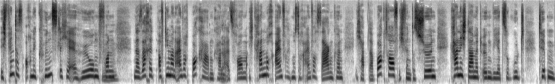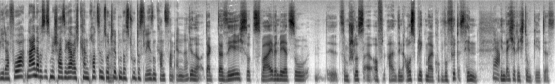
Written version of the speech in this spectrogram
Ich finde das auch eine künstliche Erhöhung von mhm. einer Sache, auf die man einfach Bock haben kann ja. als Frau. Ich kann doch einfach, ich muss doch einfach sagen können, ich habe da Bock drauf, ich finde das schön. Kann ich damit irgendwie jetzt so gut tippen wie davor? Nein, aber es ist mir scheißegal, aber ich kann trotzdem so ja. tippen, dass du das lesen kannst am Ende. Genau, da, da sehe ich so zwei, wenn wir jetzt so äh, zum Schluss auf den Ausblick mal gucken, wo führt das hin? Ja in welche Richtung geht es.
